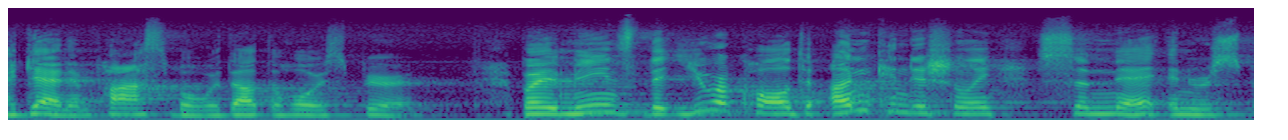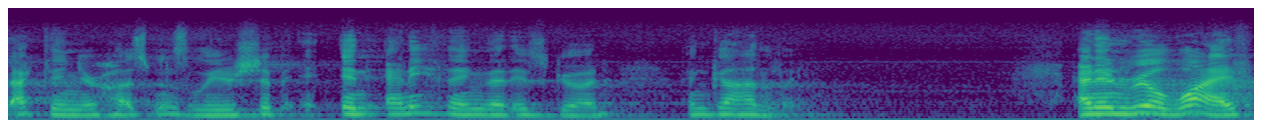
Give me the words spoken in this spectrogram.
Again, impossible without the Holy Spirit. But it means that you are called to unconditionally submit in respecting your husband's leadership in anything that is good and godly. And in real life,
